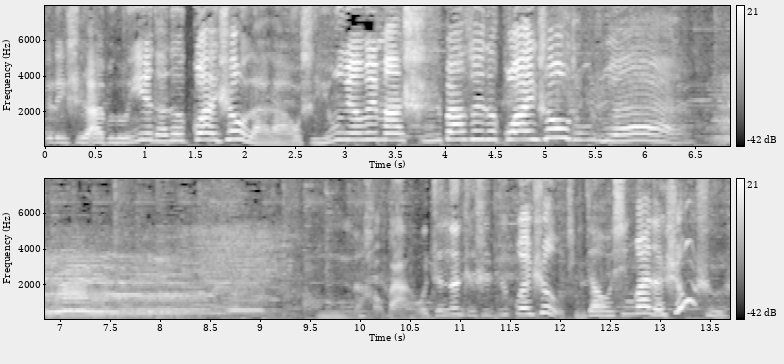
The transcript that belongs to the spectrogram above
这里是艾布鲁音乐台的怪兽来啦我是永远未满十八岁的怪兽同学。嗯那好吧我真的只是只怪兽请叫我新怪的兽叔叔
